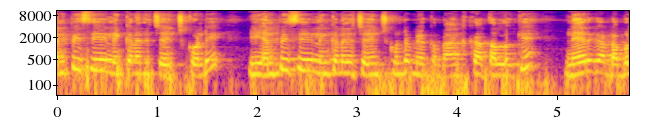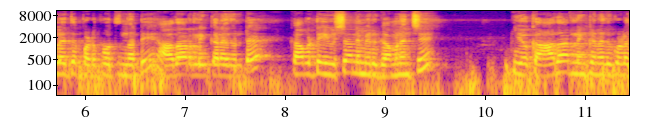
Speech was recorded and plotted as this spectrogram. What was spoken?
ఎన్పిసిఐ లింక్ అనేది చేయించుకోండి. ఈ ఎన్పిసిఐ లింక్ అనేది చేయించుకుంటే మీ యొక్క బ్యాంక్ ఖాతాల్లోకి నేరుగా డబ్బులు అయితే పడిపోతుందండి. ఆధార్ లింక్ అనేది ఉంటే. కాబట్టి ఈ విషయాన్ని మీరు గమనించి ఈ యొక్క ఆధార్ లింక్ అనేది కూడా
